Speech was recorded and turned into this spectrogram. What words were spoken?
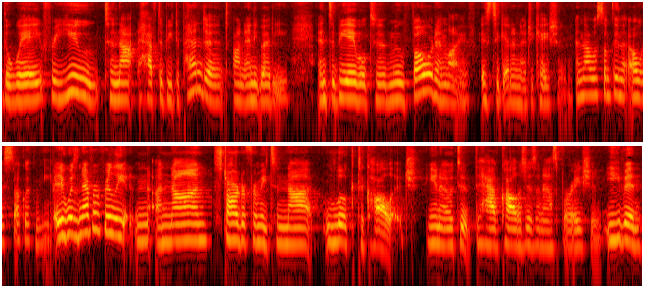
the way for you to not have to be dependent on anybody and to be able to move forward in life is to get an education. And that was something that always stuck with me. It was never really a non starter for me to not look to college, you know, to, to have college as an aspiration, even,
